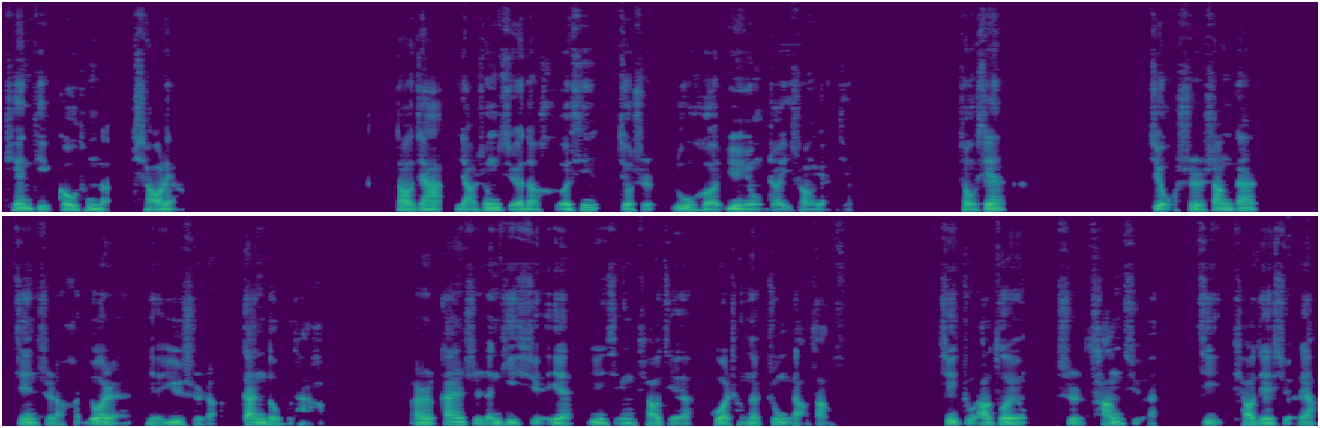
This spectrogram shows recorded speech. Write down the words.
天地沟通的桥梁。道家养生学的核心就是如何运用这一双眼睛。首先，久视伤肝，近视的很多人也预示着肝都不太好。而肝是人体血液运行调节过程的重要脏腑，其主要作用是藏血，即调节血量。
